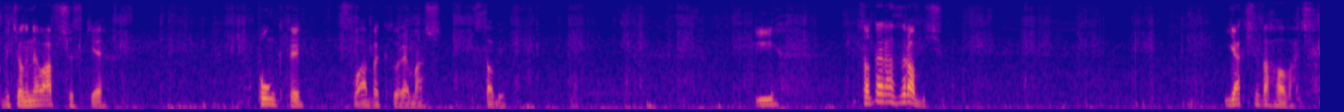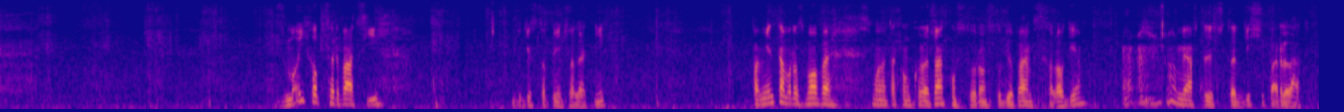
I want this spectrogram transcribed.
wyciągnęła wszystkie punkty słabe, które masz w sobie. I co teraz zrobić? Jak się zachować? Z moich obserwacji 25-letnich pamiętam rozmowę z moją taką koleżanką, z którą studiowałem psychologię. Ona miała wtedy 40 parę lat.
